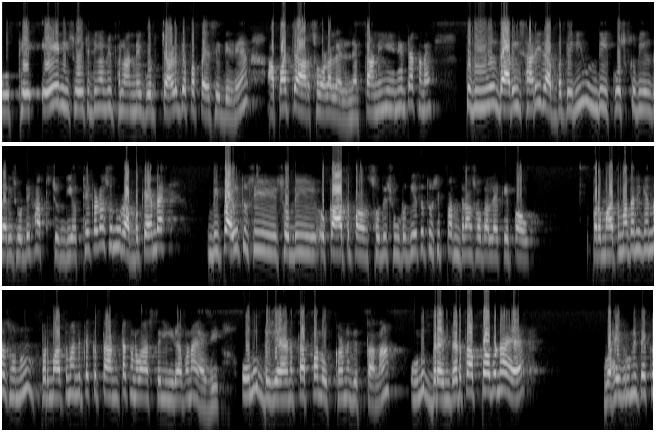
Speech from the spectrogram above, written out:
ਉੱਥੇ ਇਹ ਨਹੀਂ ਸੋਚਦੀਆਂ ਵੀ ਫਲਾਣੇ ਗੁੜ ਚੜ੍ਹ ਕੇ ਆਪਾਂ ਪੈਸੇ ਦੇਣੇ ਆ, ਆਪਾਂ 400 ਵਾਲਾ ਲੈ ਲੈਣਾ ਤਾਂ ਨਹੀਂ ਇਹਨੇ ਢਕਣਾ। ਕਬੀਲਦਾਰੀ ਸਾਰੀ ਰੱਬ ਤੇ ਨਹੀਂ ਹੁੰਦੀ। ਕੁਛ ਕਬੀਲਦਾਰੀ ਤੁਹਾਡੇ ਹੱਥ 'ਚ ਹੁੰਦੀ ਹੈ ਉੱਥੇ ਕਿਹੜਾ ਤੁਹਾਨੂੰ ਰੱਬ ਕਹਿੰਦਾ ਵੀ ਭਾਈ ਤੁਸੀਂ ਤੁਹਾਡੀ ਔਕਾਤ 500 ਦੇ ਛੂਟ ਦੀ ਹੈ ਤੇ ਤੁਸੀਂ 1500 ਦਾ ਲੈ ਕੇ ਪਾਓ। ਪਰਮਾਤਮਾ ਤਾਂ ਨਹੀਂ ਕਹਿੰਦਾ ਤੁਹਾਨੂੰ। ਪਰਮਾਤਮਾ ਨੇ ਤਾਂ ਇੱਕ ਤਨ ਢਕਣ ਵਾਸਤੇ ਲੀੜਾ ਬਣਾਇਆ ਸੀ। ਉਹਨੂੰ ਡਿਜ਼ਾਈਨ ਤਾਂ ਆਪਾਂ ਲੋਕਾਂ ਨੇ ਦਿੱਤਾ ਨਾ। ਉਹਨੂੰ ਬ੍ਰਾਂਡਡ ਤਾਂ ਆਪਾਂ ਬਣਾਇਆ। ਵਾਹਿਗੁਰੂ ਨੇ ਤਾਂ ਇੱਕ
